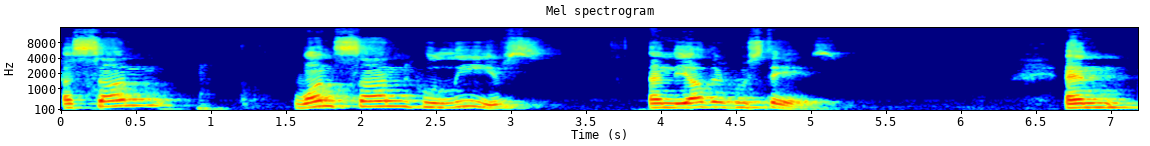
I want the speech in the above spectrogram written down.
a son, one son who leaves and the other who stays. And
